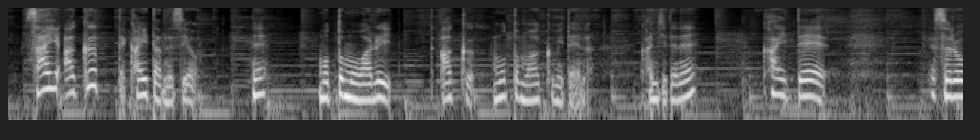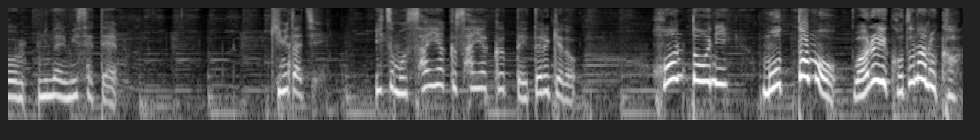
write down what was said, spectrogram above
「最悪」って書いたんですよ。ね。最も悪い。悪最も悪みたいな感じでね書いてそれをみんなに見せて「君たちいつも最悪最悪って言ってるけど本当に最も悪いことなのか?」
